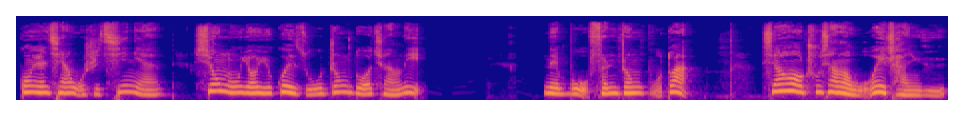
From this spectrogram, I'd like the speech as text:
公元前五十七年，匈奴由于贵族争夺权力，内部纷争不断，先后出现了五位单于，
